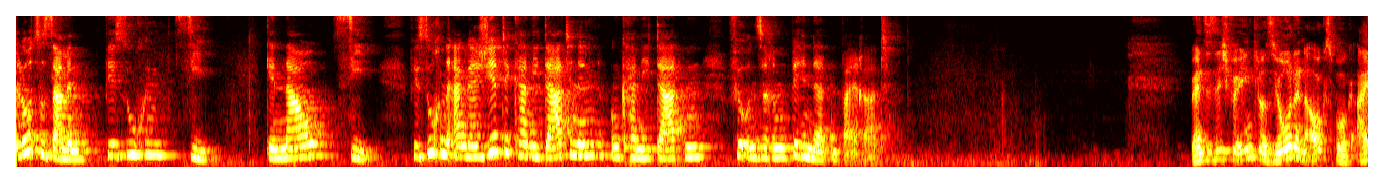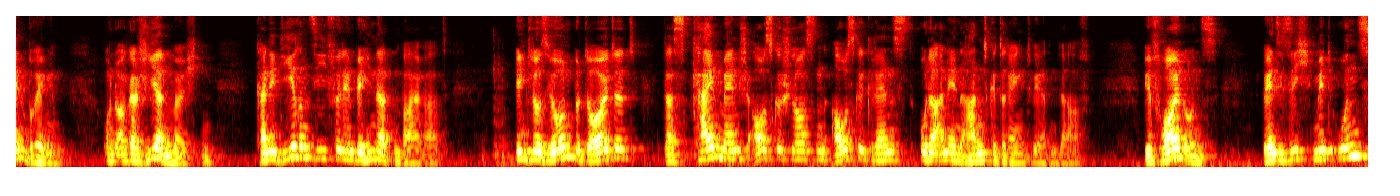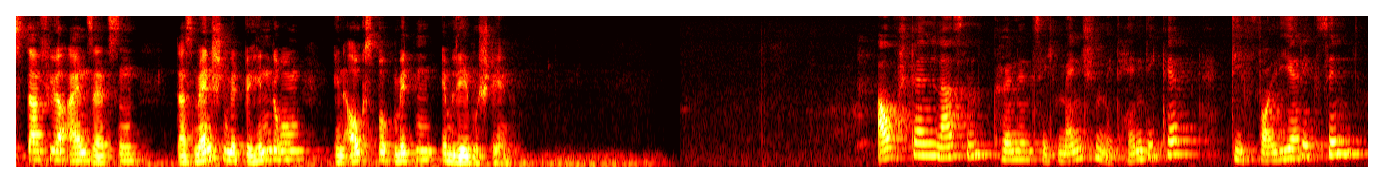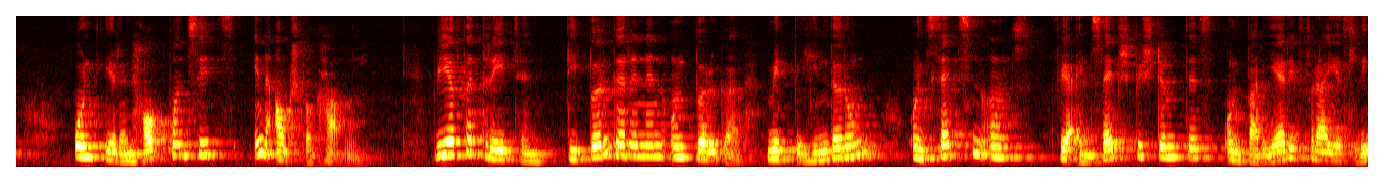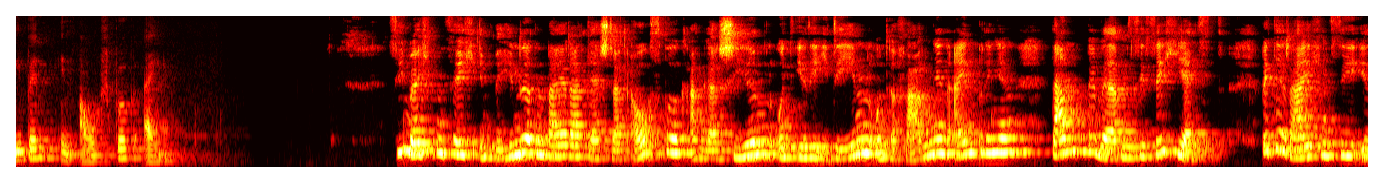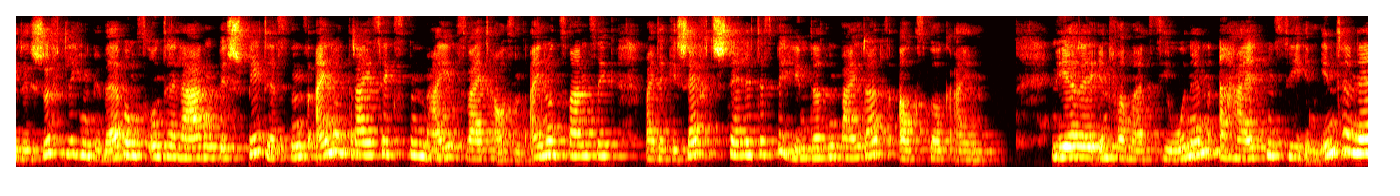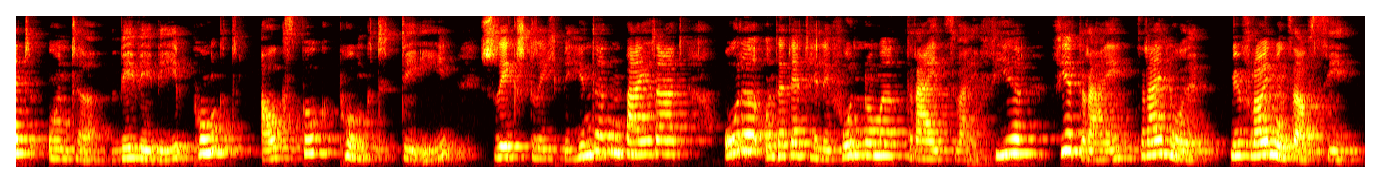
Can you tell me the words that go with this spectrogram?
Hallo zusammen, wir suchen Sie, genau Sie. Wir suchen engagierte Kandidatinnen und Kandidaten für unseren Behindertenbeirat. Wenn Sie sich für Inklusion in Augsburg einbringen und engagieren möchten, kandidieren Sie für den Behindertenbeirat. Inklusion bedeutet, dass kein Mensch ausgeschlossen, ausgegrenzt oder an den Rand gedrängt werden darf. Wir freuen uns, wenn Sie sich mit uns dafür einsetzen, dass Menschen mit Behinderung in Augsburg mitten im Leben stehen. Aufstellen lassen können sich Menschen mit Handicap, die volljährig sind und ihren Hauptwohnsitz in Augsburg haben. Wir vertreten die Bürgerinnen und Bürger mit Behinderung und setzen uns für ein selbstbestimmtes und barrierefreies Leben in Augsburg ein. Sie möchten sich im Behindertenbeirat der Stadt Augsburg engagieren und Ihre Ideen und Erfahrungen einbringen? Dann bewerben Sie sich jetzt. Bitte reichen Sie Ihre schriftlichen Bewerbungsunterlagen bis spätestens 31. Mai 2021 bei der Geschäftsstelle des Behindertenbeirats Augsburg ein. Nähere Informationen erhalten Sie im Internet unter www.augsburg.de-behindertenbeirat oder unter der Telefonnummer 324 4330. Wir freuen uns auf Sie.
